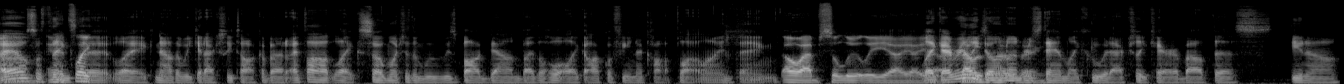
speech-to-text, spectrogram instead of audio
I Um, also and think like that like now that we could actually talk about it, I thought like so much of the movie was bogged down by the whole like Awkwafina cop plotline thing. oh absolutely yeah yeah, yeah. Like I really don't another thing. understand like who would actually care about this, you know?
